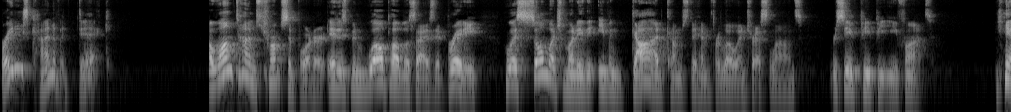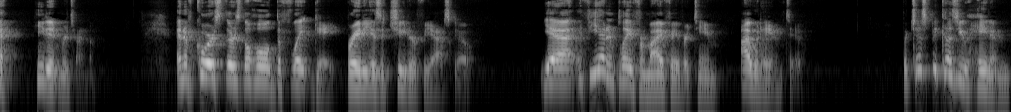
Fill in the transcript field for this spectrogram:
Brady's kind of a dick. A longtime Trump supporter, it has been well publicized that Brady, who has so much money that even God comes to him for low interest loans, received PPE funds. Yeah, he didn't return them. And of course, there's the whole deflate gate Brady is a cheater fiasco. Yeah, if he hadn't played for my favorite team, I would hate him too. But just because you hate him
